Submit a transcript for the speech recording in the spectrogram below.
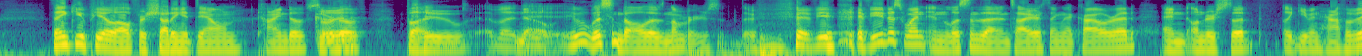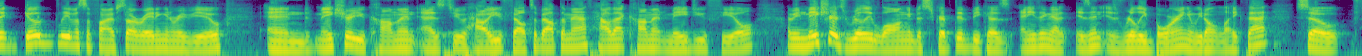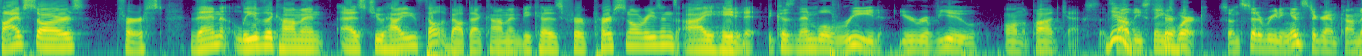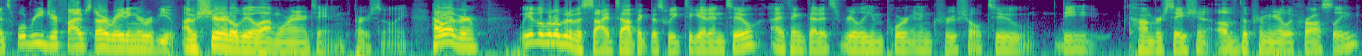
Thank you, PLL, for shutting it down. Kind of, sort Good of, but to but know. uh, who listened to all those numbers? if you if you just went and listened to that entire thing that Kyle read and understood like even half of it, go leave us a five star rating and review. And make sure you comment as to how you felt about the math, how that comment made you feel. I mean, make sure it's really long and descriptive because anything that isn't is really boring and we don't like that. So, five stars first, then leave the comment as to how you felt about that comment because for personal reasons, I hated it. because then we'll read your review on the podcast. That's Yeah, how these things sure. work. So instead of reading Instagram comments, we'll read your five star rating or review. I'm sure it'll be a lot more entertaining, personally. However, we have a little bit of a side topic this week to get into. I think that it's really important and crucial to the conversation of the Premier Lacrosse League.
